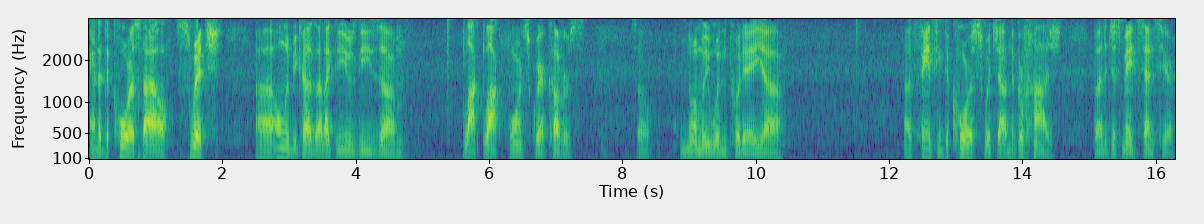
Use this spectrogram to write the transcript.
and a Decora style switch uh, only because I like to use these um, block block four inch square covers. So normally wouldn't put a uh, a fancy Decora switch out in the garage but it just made sense here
